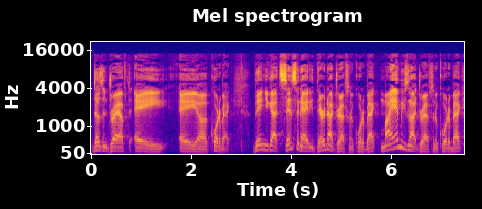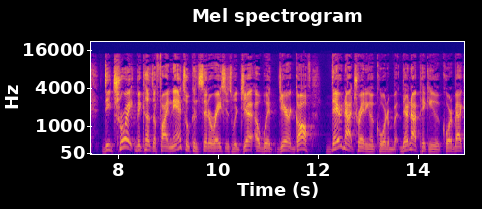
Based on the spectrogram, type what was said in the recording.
doesn't draft a a uh, quarterback. Then you got Cincinnati. They're not drafting a quarterback. Miami's not drafting a quarterback. Detroit, because of financial considerations with uh, with Jared Goff, they're not trading a quarterback. They're not picking a quarterback.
